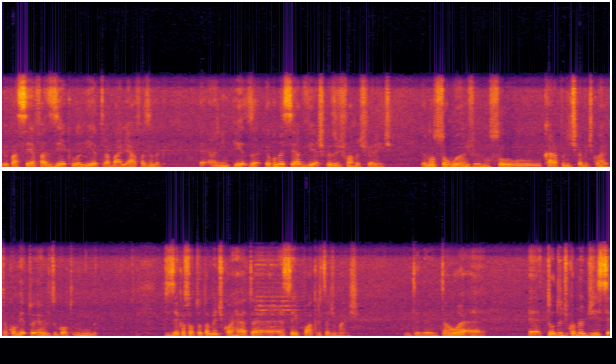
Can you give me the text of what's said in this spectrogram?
eu passei a fazer aquilo ali, a trabalhar fazendo a limpeza, eu comecei a ver as coisas de forma diferente. Eu não sou um anjo, eu não sou o cara politicamente correto. Eu cometo erros, igual todo mundo. Dizer que eu sou totalmente correto é, é, é ser hipócrita demais. Entendeu? Então, é, é, é todo, como eu disse,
